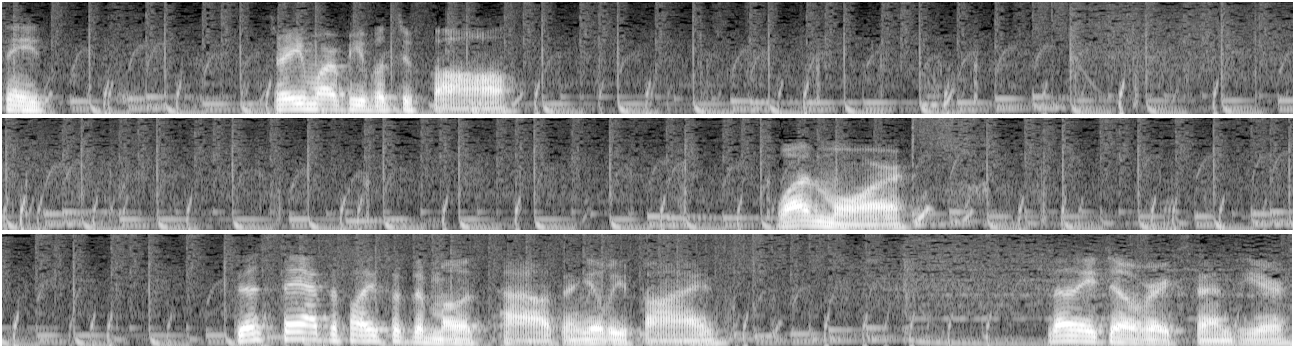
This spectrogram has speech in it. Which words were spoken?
Just need three more people to fall. One more. Just stay at the place with the most tiles and you'll be fine. No need to overextend here.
